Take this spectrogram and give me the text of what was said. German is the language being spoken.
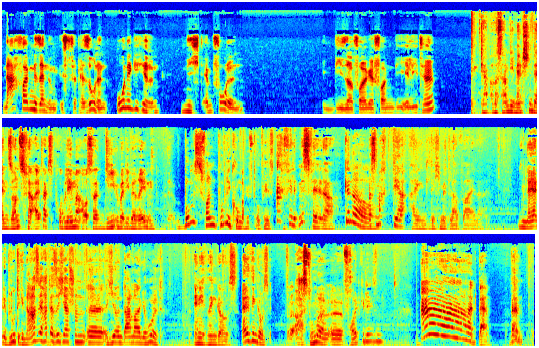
Nachfolgende Sendung ist für Personen ohne Gehirn nicht empfohlen. In dieser Folge von Die Elite. Ja, aber was haben die Menschen denn sonst für Alltagsprobleme, außer die, über die wir reden? Bums von Publikum Hüft-OPs. Ach, Philipp Missfelder. Genau. Was macht der eigentlich mittlerweile? Naja, eine blutige Nase hat er sich ja schon äh, hier und da mal geholt. Anything goes. Anything goes. Äh, Hast du mal äh, Freud gelesen? Ah, bam. Bam.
